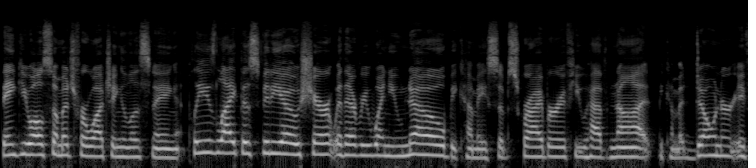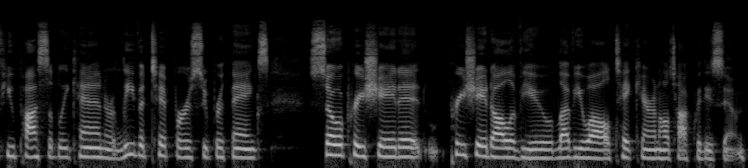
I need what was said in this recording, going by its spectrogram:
Thank you all so much for watching and listening. Please like this video, share it with everyone you know, become a subscriber if you have not, become a donor if you possibly can, or leave a tip or a super thanks. So appreciate it. Appreciate all of you. Love you all. Take care, and I'll talk with you soon.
